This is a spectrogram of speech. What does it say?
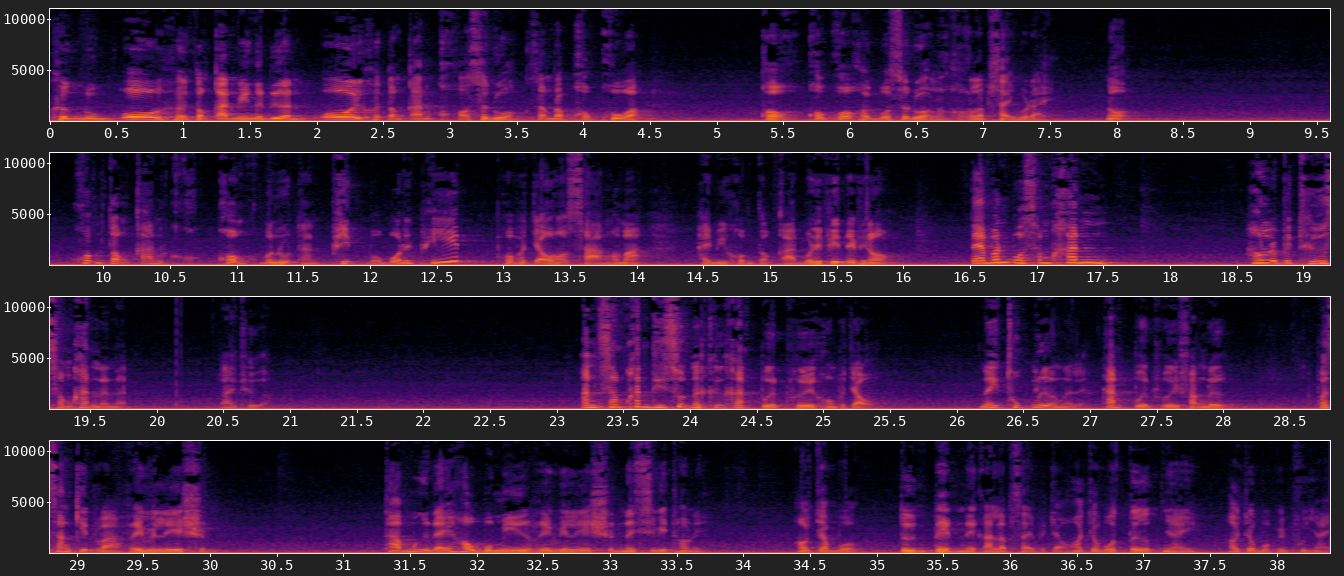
เครื่องนุ่งโอ้ข่อยต้องการมีเงินเดือน โอ้ยข่อยต้องการขอสะดวกสำหรับครอบครัวขอครอบครัวข่อยบ่สะดวกแล้วขอรับใช้บ่ได้เนาะความต้องการของมนุษย์นั่นผิดบ่บ่ได้ผิดพระพระเจ้าเฮาสร้างเข้ามา ให้มีความต้องการบ่ได้ผิดได้พี่น้อง แต่มันบ่สำคัญเฮาเลยไปถือสำคัญนั่นน่ะหลายเถื่ออันสำคัญที่สุดน่ะคือการเปิดเผยของพระเจ้า ในทุกเรื่องนั่นแหละการเปิดเผยฟังเด้อภาษาอังกฤษว่า revelation ถ้ามือใดเฮาบ่มี revelation ในชีวิตเฮานี่เฮาจะบ่ตื่นเต้นในการรับใช้พระเจ้าเฮาจะบ่เติบใหญ่เฮาจะบ่เป็นผู้ใหญ่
